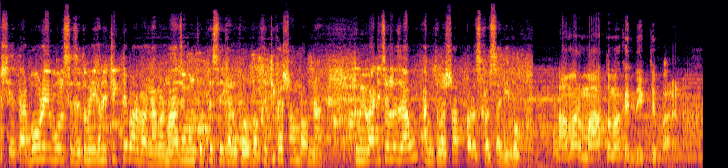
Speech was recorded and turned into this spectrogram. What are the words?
সে তার বউই বলছে যে, তুমি এখানে টিকতে পারবে না। আমার মা যেমন করতেছে, এখানে কোনো পক্ষে টিকা সম্ভব না। তুমি বাড়ি চলে যাও, আমি তোমার সব খরচ খরচা দিব। আমার মা তোমাকে দেখতে পারে না।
